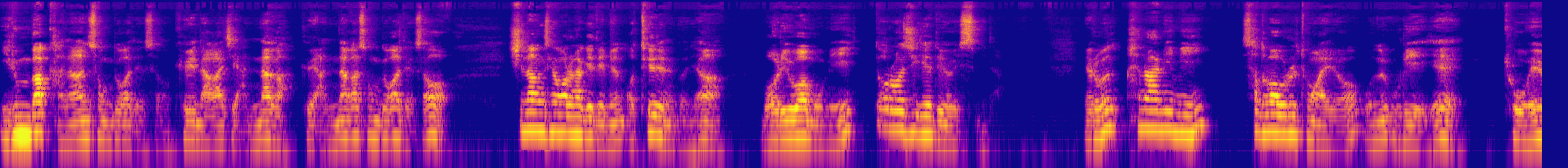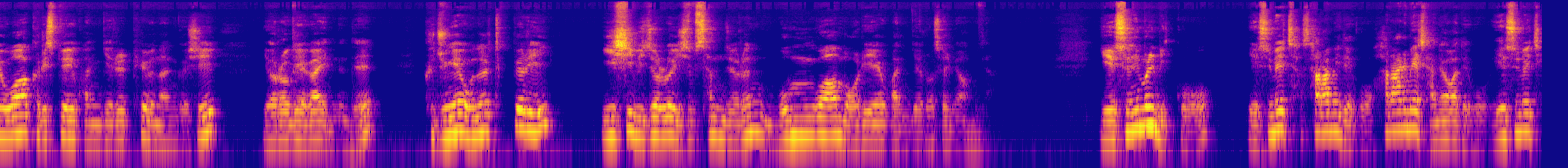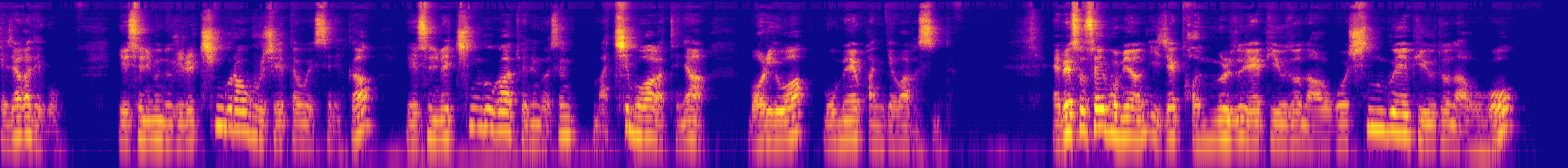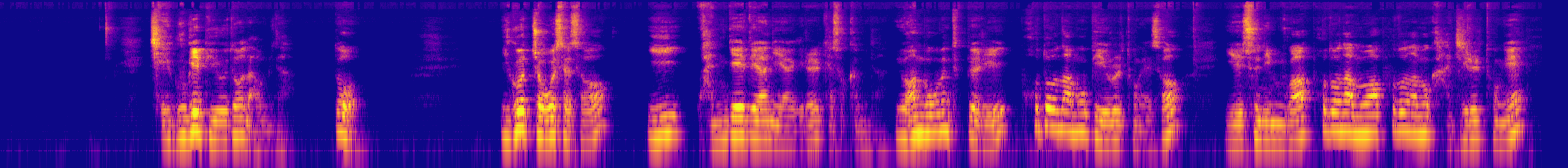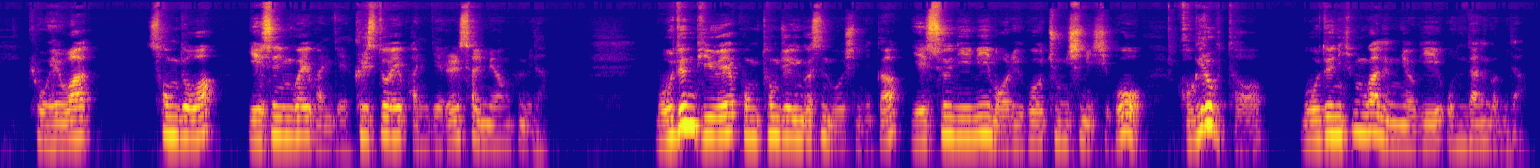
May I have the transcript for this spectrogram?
이른바 가난한 성도가 돼서 교회 나가지 안 나가, 교회 안 나가 성도가 돼서 신앙생활을 하게 되면 어떻게 되는 거냐? 머리와 몸이 떨어지게 되어 있습니다. 여러분, 하나님이 사도 바울을 통하여 오늘 우리에게 교회와 그리스도의 관계를 표현한 것이 여러 개가 있는데 그 중에 오늘 특별히 22절로 23절은 몸과 머리의 관계로 설명합니다. 예수님을 믿고 예수님의 사람이 되고 하나님의 자녀가 되고 예수님의 제자가 되고 예수님은 우리를 친구라고 부르시겠다고 했으니까 예수님의 친구가 되는 것은 마치 뭐와 같으냐? 머리와 몸의 관계와 같습니다. 에베소서에 보면 이제 건물의 비유도 나오고 신부의 비유도 나오고 제국의 비유도 나옵니다. 또 이곳저곳에서 이 관계에 대한 이야기를 계속합니다. 요한복음은 특별히 포도나무 비유를 통해서 예수님과 포도나무와 포도나무 가지를 통해 교회와 성도와 예수님과의 관계, 그리스도의 관계를 설명합니다. 모든 비유의 공통적인 것은 무엇입니까? 예수님이 머리고 중심이시고 거기로부터 모든 힘과 능력이 온다는 겁니다.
